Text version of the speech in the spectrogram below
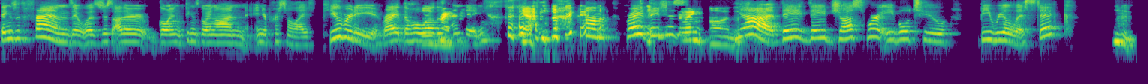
things with friends it was just other going things going on in your personal life puberty right the whole world Right. is ending Yeah. um right they just going on? yeah they they just were able to be realistic Mhm.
